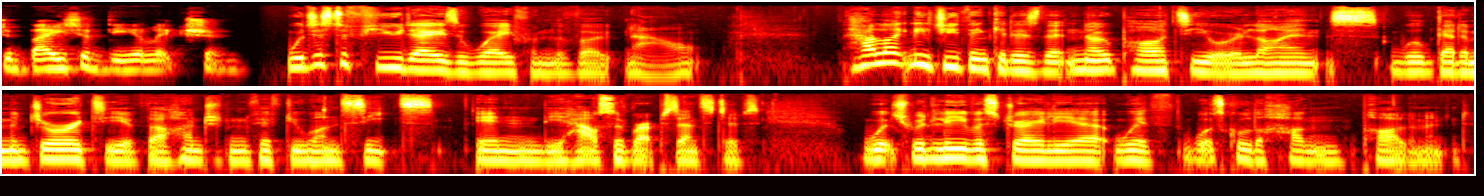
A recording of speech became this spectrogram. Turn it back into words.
debate of the election. We're just a few days away from the vote now. How likely do you think it is that no party or alliance will get a majority of the 151 seats in the House of Representatives, which would leave Australia with what's called a hung parliament?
